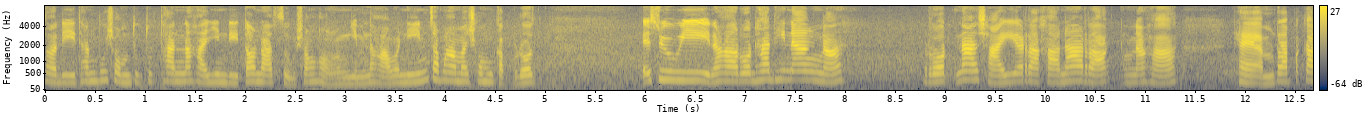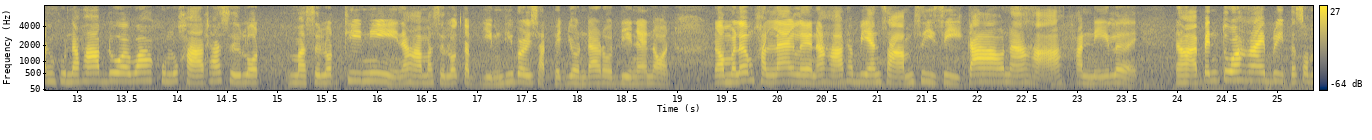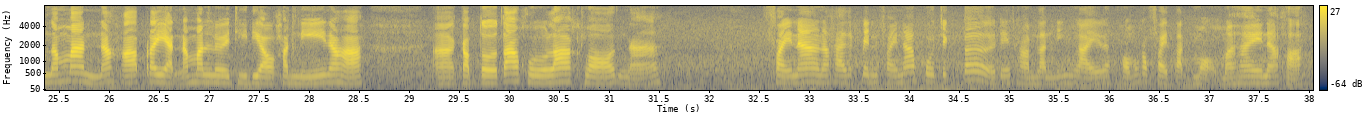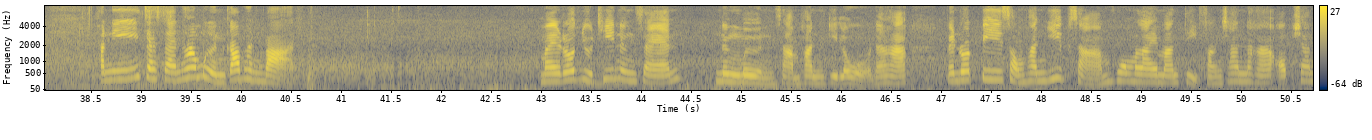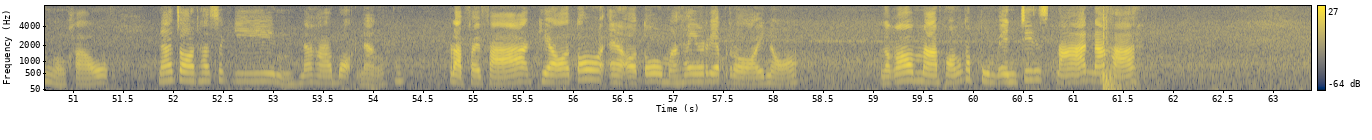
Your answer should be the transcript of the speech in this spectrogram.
สวัสดีท่านผู้ชมทุกๆทท่านนะคะ ยินดีต้อนรับสู่ช่องของน้องยิ้มนะคะ วันนี้จะพามาชมกับรถ SUV นะคะ รถ 5 ที่นั่งนะ รถน่าใช้ราคาน่ารักนะคะ แถมรับประกันคุณภาพด้วยว่าคุณลูกค้าถ้าซื้อรถมาซื้อรถที่นี่นะคะ มาซื้อรถกับยิ้มที่บริษัทเพชรยนต์ได้รถดีแน่นอน เรามาเริ่มคันแรกเลยนะคะ ทะเบียน 3449 นะคะคันนี้เลยนะคะ เป็นตัวไฮบริดผสมน้ำมันนะคะ ประหยัดน้ำมันเลยทีเดียวคันนี้นะคะ กับ Toyota Corolla Cross นะ ไฟหน้านะคะ จะเป็นไฟหน้าโปรเจคเตอร์ Daytime Running Light และพร้อมกับไฟตัดหมอกมาให้นะคะคันนี้ 759,000 บาท ไม่รถอยู่ที่ 113,000 กิโลนะคะ เป็นรถปี 2023 พวงมาลัยมันติฟังก์ชันนะคะ ออปชันของเขา หน้าจอทัชสกรีนนะคะ เบาะหนัง ปรับไฟฟ้า เกียร์ออโต้ แอร์ออโต้ มาให้เรียบร้อยเนาะ แล้วก็มาพร้อมกับปุ่ม Engine Start นะคะ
